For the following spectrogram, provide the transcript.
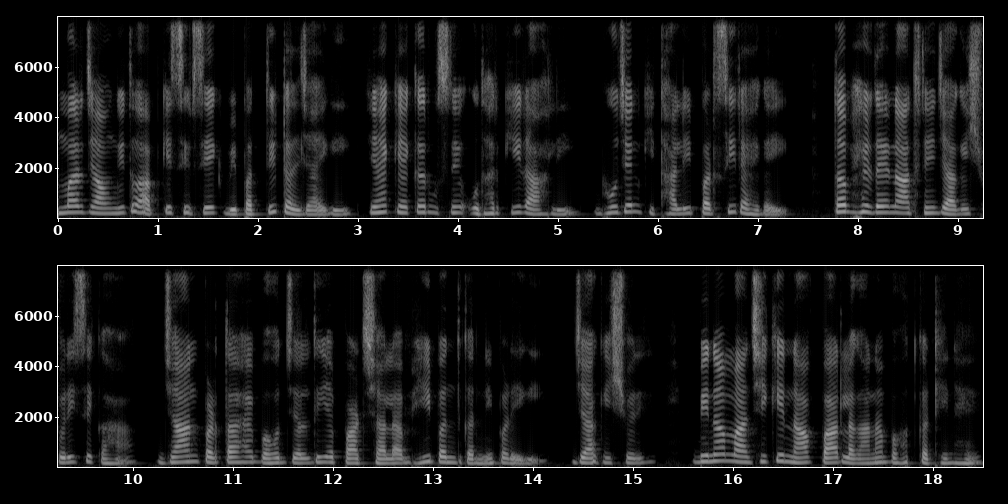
मर जाऊँगी तो आपके सिर से एक विपत्ति टल जाएगी। यह कहकर उसने उधर की राह ली। भोजन की थाली परसी रह गई। तब हृदयनाथ ने जागेश्वरी से कहा, जान पड़ता है, बहुत जल्दी यह पाठशाला भी बंद करनी पड़ेगी। जागेश्वरी, बिना माझी के नाव पार लगाना बहुत कठिन है।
